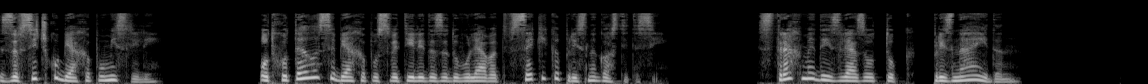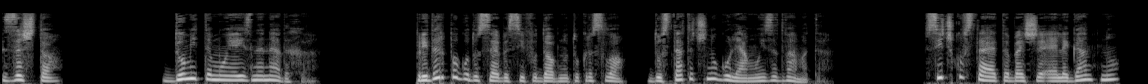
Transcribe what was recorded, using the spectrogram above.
За всичко бяха помислили. От хотела се бяха посветили да задоволяват всеки каприз на гостите си. Страх ме да изляза от тук, призна Идън. Защо? Думите му я изненадаха. Придърпа го до себе си в удобното кресло, достатъчно голямо и за двамата. Всичко в стаята беше елегантно,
